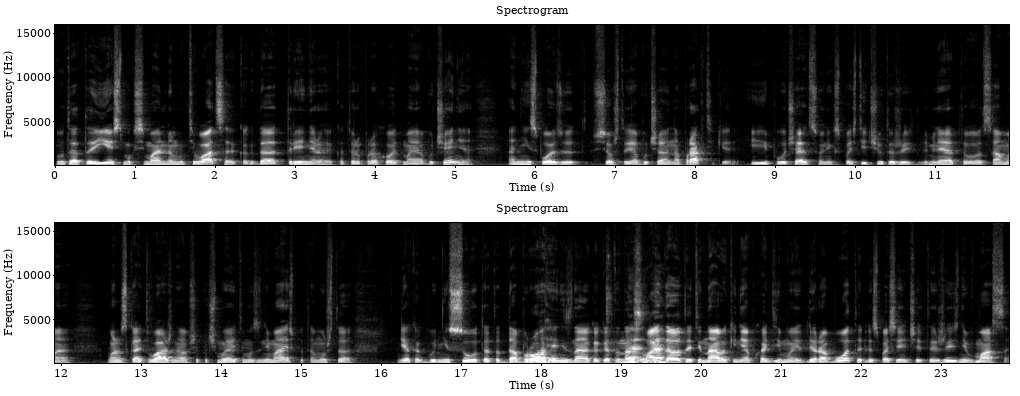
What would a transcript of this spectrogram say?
вот это и есть максимальная мотивация, когда тренеры, которые проходят мое обучение, они используют все, что я обучаю на практике, и получается у них спасти чью-то жизнь. Для меня это вот самое, можно сказать, важное вообще, почему я этим и занимаюсь, потому что я как бы несу вот это добро, я не знаю, как это назвать, да, да. да вот эти навыки, необходимые для работы, для спасения чьей-то жизни в массы.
